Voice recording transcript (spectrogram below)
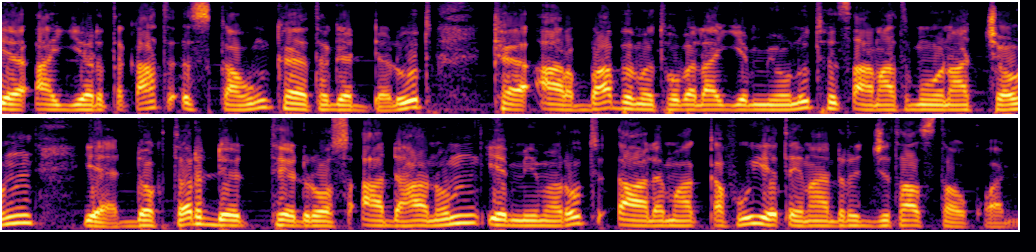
የአየር ጥቃት እስካሁን ከተገደሉት ከ40 በመቶ በላይ የሚሆኑት ህጻናት መሆናቸውን የዶክተር ቴድሮስ አድሃኖም የሚመሩት ዓለም አቀፉ የጤና ድርጅት አስታውቋል።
